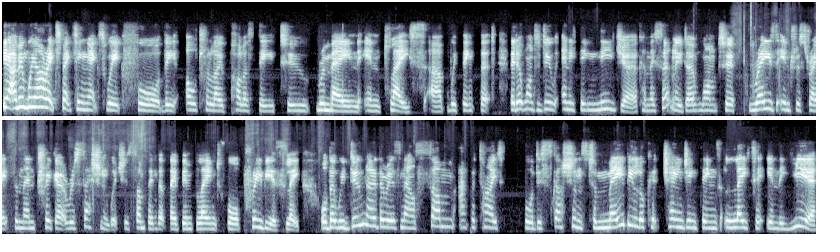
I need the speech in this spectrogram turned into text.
Yeah, I mean, we are expecting next week for the ultra low policy to remain in place. Uh, we think that they don't want to do anything knee jerk, and they certainly don't want to raise interest rates and then trigger a recession, which is something that they've been blamed for previously. Although we do know there is now some appetite for discussions to maybe look at changing things later in the year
